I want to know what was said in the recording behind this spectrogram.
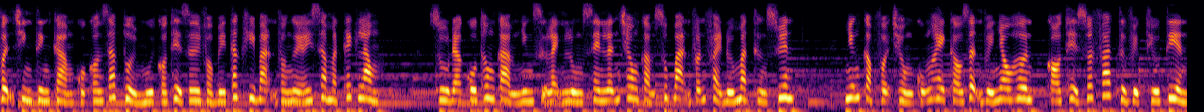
Vận trình tình cảm của con giáp tuổi mùi có thể rơi vào bế tắc khi bạn và người ấy xa mặt cách lòng. Dù đã cố thông cảm nhưng sự lạnh lùng xen lẫn trong cảm xúc bạn vẫn phải đối mặt thường xuyên. Những cặp vợ chồng cũng hay cáu giận với nhau hơn, có thể xuất phát từ việc thiếu tiền.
